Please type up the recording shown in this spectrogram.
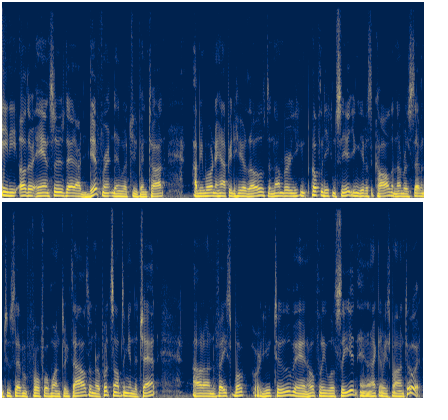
any other answers that are different than what you've been taught, I'd be more than happy to hear those. The number you can hopefully you can see it. You can give us a call. The number is 727-441-3000 or put something in the chat. out on Facebook or YouTube, and hopefully we'll see it and I can respond to it.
